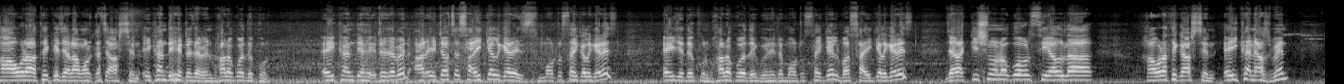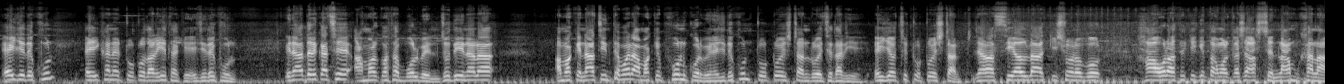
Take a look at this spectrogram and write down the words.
হাওড়া থেকে যারা আমার কাছে আসছেন, এখান দিয়ে হেঁটে যাবেন। ভালো করে দেখুন। এইখান দিয়ে হেঁটে যাবেন। আর এটা হচ্ছে cycle garage motor cycle garage. এই যে দেখুন, ভালো করে দেখবেন, এটা মোটর সাইকেল বা সাইকেল গ্যারেজ। যারা কৃষ্ণনগর, শিয়ালদা, হাওড়া থেকে আসছেন, এইখানে আসবেন। এই যে দেখুন, এইখানে টোটো দাঁড়িয়ে থাকে। এই যে দেখুন, এনাদের কাছে আমার কথা বলবেন। যদি এনারা আমাকে না চিনতে পারে, আমাকে ফোন করবেন এই যে দেখুন, টোটো স্ট্যান্ড রয়েছে দাঁড়িয়ে। এই যে হচ্ছে টোটো স্ট্যান্ড। যারা শিয়ালদা, কৃষ্ণনগর, হাওড়া থেকে কিন্তু আমার কাছে আসছেন, নামখানা,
